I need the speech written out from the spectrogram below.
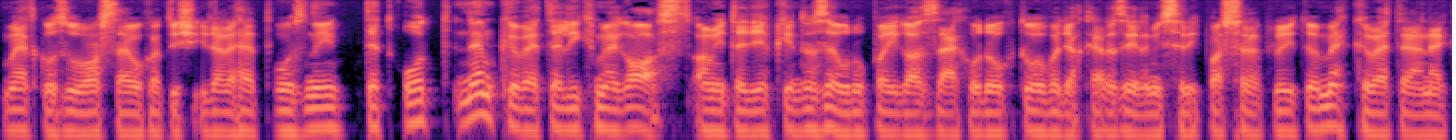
Mercosur országokat is ide lehet hozni, tehát ott nem követelik meg azt, amit egyébként az európai gazdálkodóktól, vagy akár az élelmiszeripar szereplőitől megkövetelnek.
